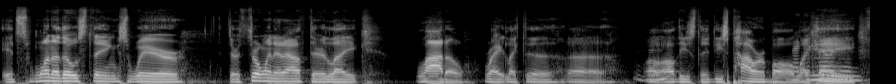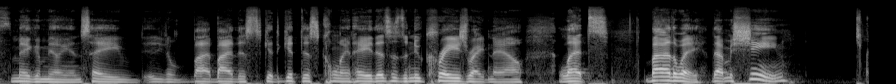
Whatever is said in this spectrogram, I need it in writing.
it's one of those things where they're throwing it out there like lotto, right? Like the uh, mm-hmm. all, all, these the, these Powerball, mega like millions. hey, Mega Millions, hey, you know, buy buy this, get get this coin. Hey, this is the new craze right now. Let's. By the way, that machine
